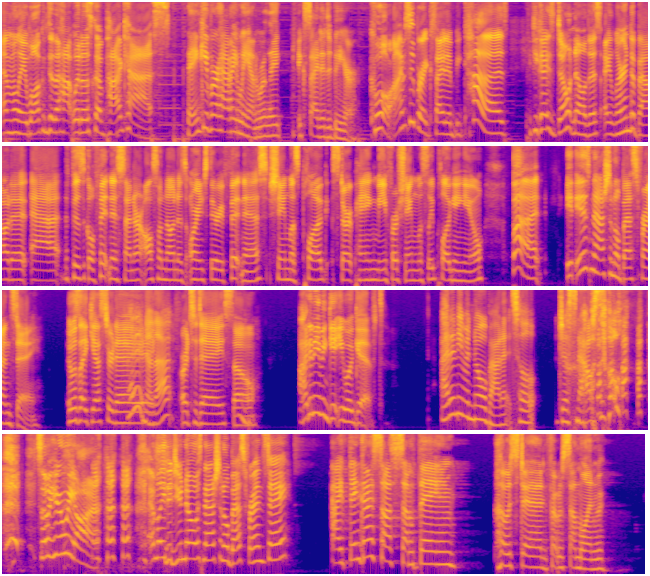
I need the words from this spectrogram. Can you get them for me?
Emily, welcome to the Hot Widows Club podcast. Thank you for having me. I'm really excited to be here. Cool. I'm super excited because if you guys don't know this, I learned about it at the Physical Fitness Center, also known as Orange Theory Fitness. Shameless plug. Start paying me for shamelessly plugging you. But it is National Best Friends Day. It was like yesterday. I didn't know that. Or today. So hmm. I didn't even get you a gift. I didn't even know about it till just now. So So here we are. Emily, did you know it was National Best Friends Day? I think I saw something posted from someone,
